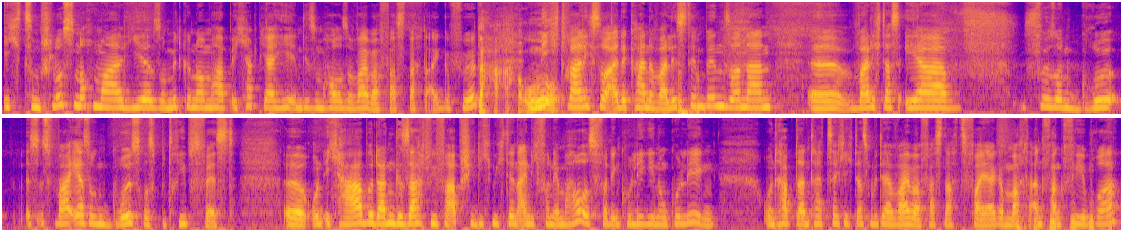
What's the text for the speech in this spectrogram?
ich zum Schluss noch mal hier so mitgenommen habe, ich habe ja hier in diesem Hause Weiberfastnacht eingeführt. Oh. Nicht, weil ich so eine Karnevalistin bin, sondern äh, weil ich das eher für so ein grö es ist, war eher so ein größeres Betriebsfest. Äh, und ich habe dann gesagt, wie verabschiede ich mich denn eigentlich von dem Haus, von den Kolleginnen und Kollegen? Und habe dann tatsächlich das mit der Weiberfastnachtsfeier gemacht, Anfang Februar.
